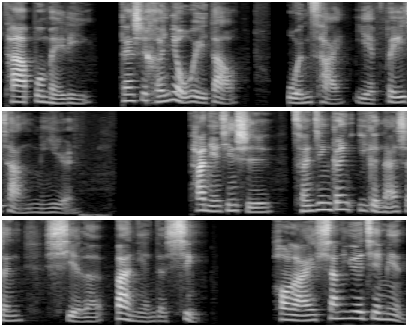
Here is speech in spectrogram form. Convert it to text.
她不美丽，但是很有味道，文采也非常迷人。她年轻时曾经跟一个男生写了半年的信，后来相约见面，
